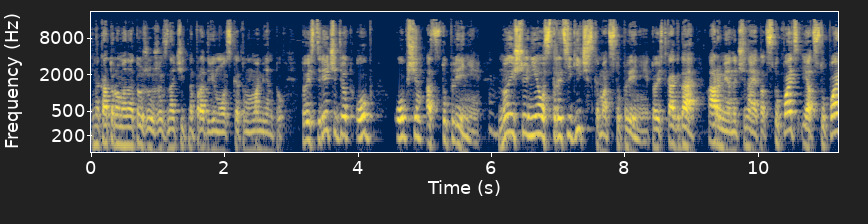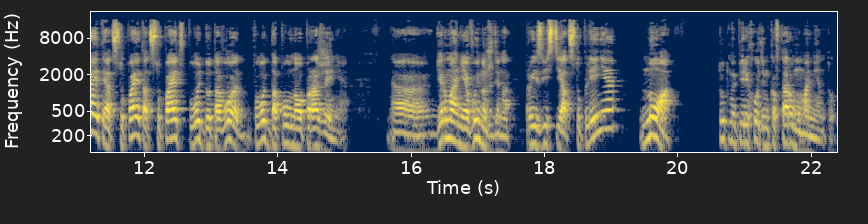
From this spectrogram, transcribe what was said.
на котором она тоже уже значительно продвинулась к этому моменту. То есть речь идет об общем отступлении, но еще не о стратегическом отступлении. То есть, когда армия начинает отступать и отступает, и отступает, отступает вплоть до того, вплоть до полного поражения. Э, Германия вынуждена произвести отступление, Но тут мы переходим ко второму моменту.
